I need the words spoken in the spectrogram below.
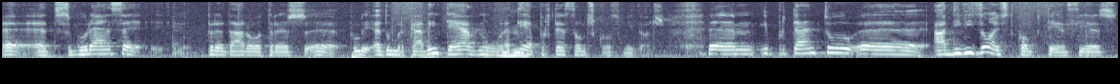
uh, a de segurança, para dar outras, uh, a do mercado interno, uhum. até a proteção dos consumidores. Um, e, portanto, há divisões de competências.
